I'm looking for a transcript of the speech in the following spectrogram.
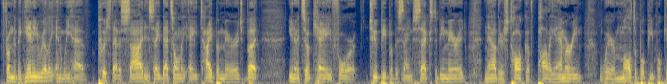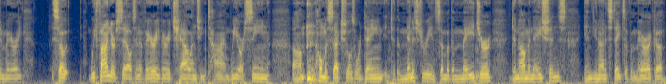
from the beginning, really, and we have pushed that aside and say that's only a type of marriage. But you know, it's okay for two people of the same sex to be married. Now there's talk of polyamory, where multiple people can marry. So we find ourselves in a very, very challenging time. We are seeing um, homosexuals ordained into the ministry in some of the major denominations in the United States of America.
